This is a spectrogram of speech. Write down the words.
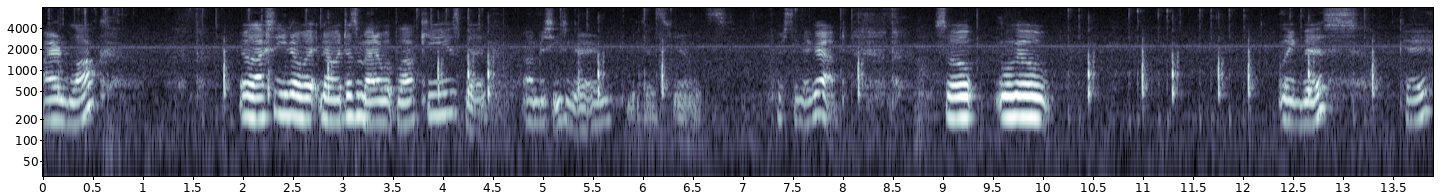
iron block. Well, actually, you know what? No, it doesn't matter what block you use, but I'm just using iron because you know it's the first thing I grabbed. So we'll go like this, okay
